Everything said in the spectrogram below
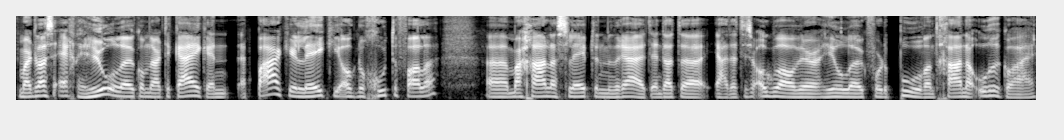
Maar het was echt heel leuk om naar te kijken. En een paar keer leek hij ook nog goed te vallen. Uh, maar Ghana sleepte hem eruit. En dat, ja, dat is ook wel weer heel leuk voor de pool. Want Ghana-Uruguay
